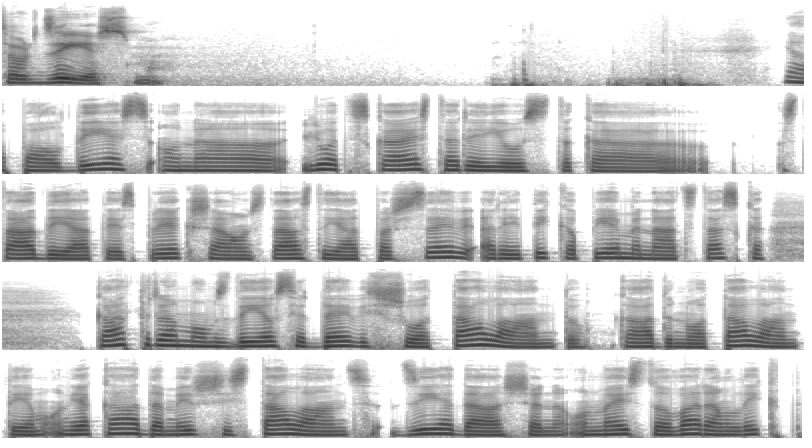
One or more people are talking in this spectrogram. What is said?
caur dziesmu. Jā, paldies, un ļoti skaisti arī jūs tā kā stādījāties priekšā un stāstījāt par sevi, arī tika pieminēts tas, ka Katram mums Dievs ir devis šo talantu, kādu no talantiem, un ja kādam ir šis talants dziedāšana, un mēs to varam likt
